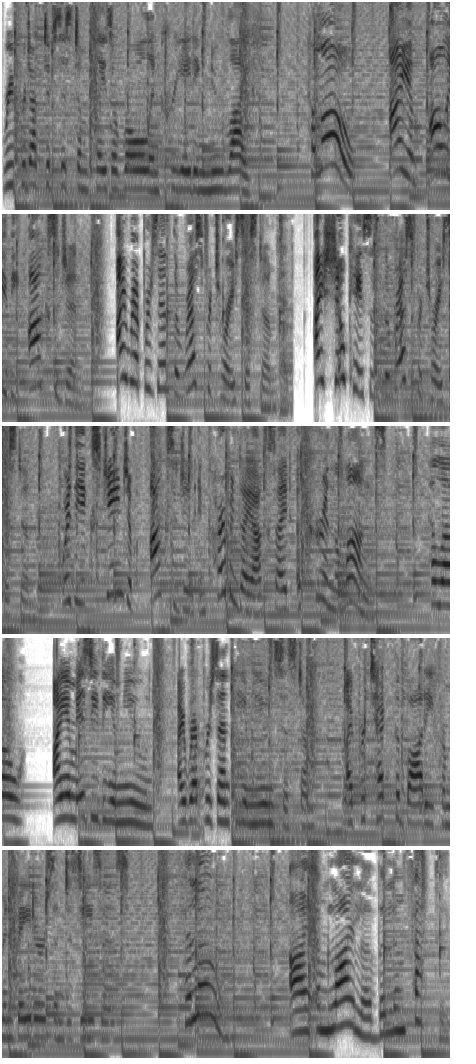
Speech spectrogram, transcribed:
Reproductive system plays a role in creating new life. Hello, I am Ollie the Oxygen. I represent the respiratory system. I showcases the respiratory system, where the exchange of oxygen and carbon dioxide occur in the lungs. Hello, I am Izzy the Immune. I represent the immune system. I protect the body from invaders and diseases. Hello! I am Lila the lymphatic.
